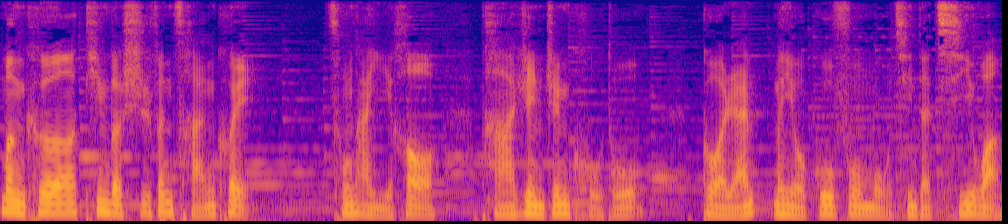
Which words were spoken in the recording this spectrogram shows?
孟轲听了十分惭愧。从那以后，他认真苦读，果然没有辜负母亲的期望，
